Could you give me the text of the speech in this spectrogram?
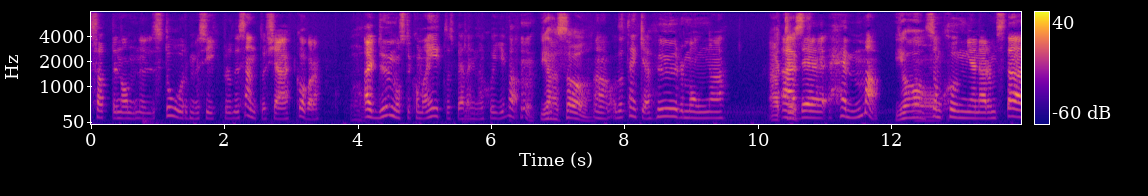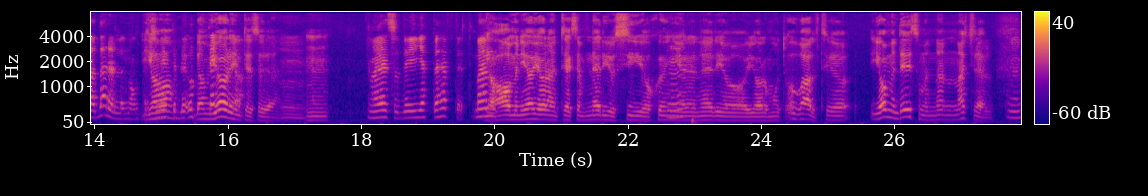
satte någon stor musikproducent och käkade och bara Nej, du måste komma hit och spela in en skiva. Ja, så. Ja, och då tänker jag, hur många Artist. är det hemma Ja. som sjunger när de städar eller någonting? som Ja, inte blir de upptäckta? gör inte sådär. Mm. Mm. Nej, så det är jättehäftigt. Men, Ja, men jag gör till exempel när jag syr och sjunger, Mm. när jag gör mot överallt. Jag, ja, men det är som en na- natural. mm,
